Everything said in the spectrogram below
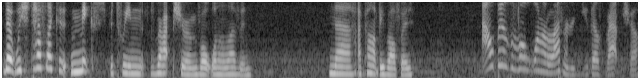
No, we should have like a mix between Rapture and Vault 111. Nah, I can't be bothered. I'll build the vault 111 and you build Rapture.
